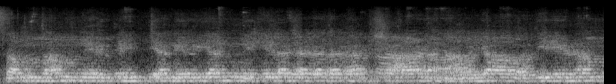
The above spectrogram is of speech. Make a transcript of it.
स्तम्भम् निर्विद्य निर्यन्निखिल जगदघक्षाणनायावतीर्णम्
